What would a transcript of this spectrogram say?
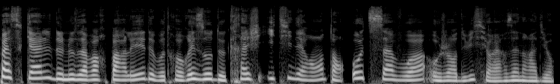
Pascal de nous avoir parlé de votre réseau de crèches itinérantes en Haute-Savoie aujourd'hui sur RZN Radio.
